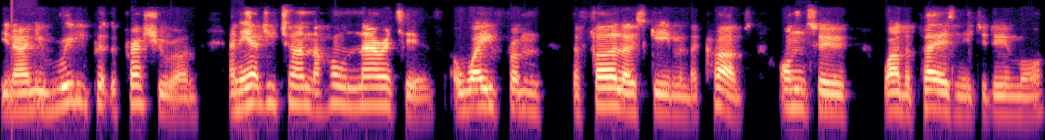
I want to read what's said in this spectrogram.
You know, and he really put the pressure on, and he actually turned the whole narrative away from the furlough scheme and the clubs onto, "Well, the players need to do more."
